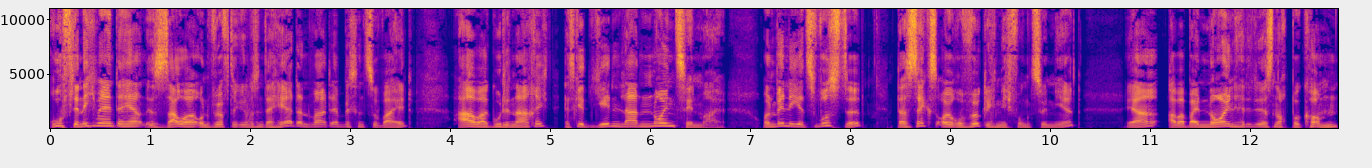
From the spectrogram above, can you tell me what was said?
Ruft ihr nicht mehr hinterher und ist sauer und wirft euch irgendwas hinterher, dann wart ihr ein bisschen zu weit. Aber gute Nachricht, es gibt jeden Laden 19 Mal. Und wenn ihr jetzt wusstet, dass 6 Euro wirklich nicht funktioniert, ja, aber bei 9 hättet ihr das noch bekommen,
